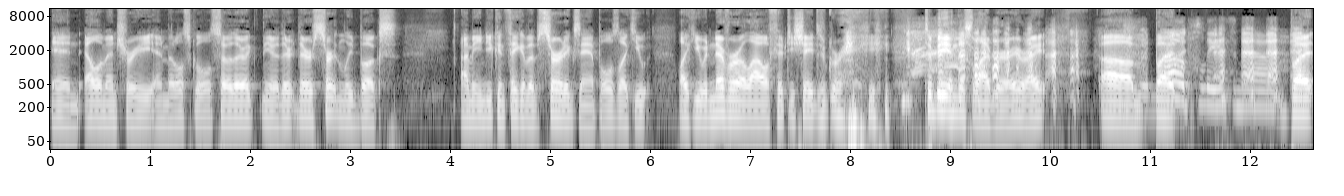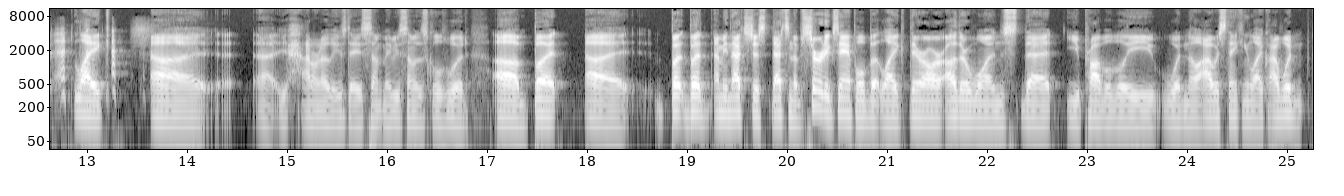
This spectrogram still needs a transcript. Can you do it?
in elementary and middle school. So there, you know, there there are certainly books. I mean, you can think of absurd examples like you like you would never allow Fifty Shades of Grey to be in this library, right? Um, but oh, please no. But like, uh, uh, I don't know these days. Some maybe some of the schools would. Um, but uh, but but I mean that's just that's an absurd example. But like there are other ones that you probably wouldn't know. I was thinking like I wouldn't.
